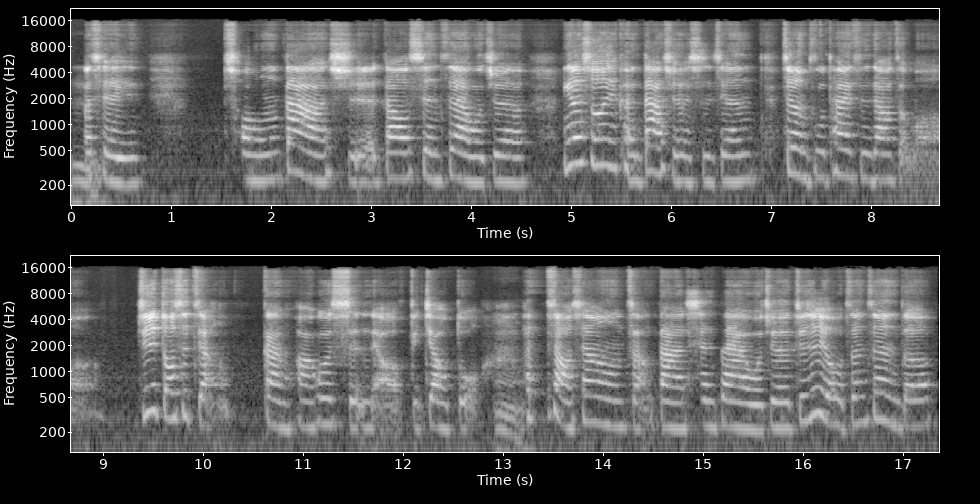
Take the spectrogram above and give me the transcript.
嗯、而且。从大学到现在，我觉得应该说，你可能大学的时间真的不太知道怎么，其实都是讲干话或闲聊比较多，嗯，很少像长大现在，我觉得就是有真正的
